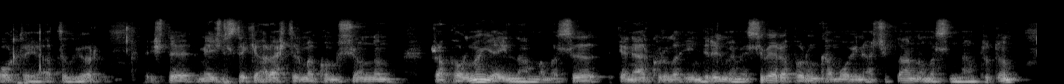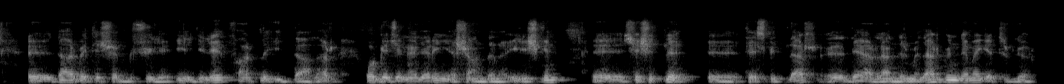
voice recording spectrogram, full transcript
ortaya atılıyor. İşte meclisteki araştırma komisyonunun raporunun yayınlanmaması, genel kurula indirilmemesi ve raporun kamuoyuna açıklanmamasından tutun e, darbe teşebbüsüyle ilgili farklı iddialar, o gece nelerin yaşandığına ilişkin e, çeşitli e, tespitler, e, değerlendirmeler gündeme getiriliyor.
